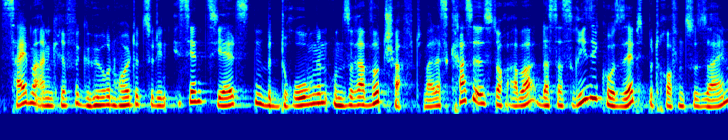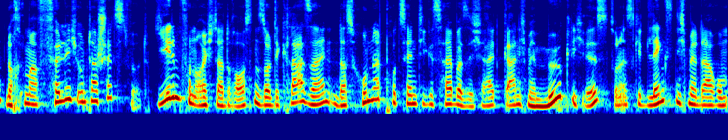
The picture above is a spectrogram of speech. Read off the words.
Cyberangriffe gehören heute zu den essentiellsten Bedrohungen unserer Wirtschaft. Weil das Krasse ist doch aber, dass das Risiko, selbst betroffen zu sein, noch immer völlig unterschätzt wird. Jedem von euch da draußen sollte klar sein, dass hundertprozentige Cybersicherheit gar nicht mehr möglich ist, sondern es geht längst nicht mehr darum,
